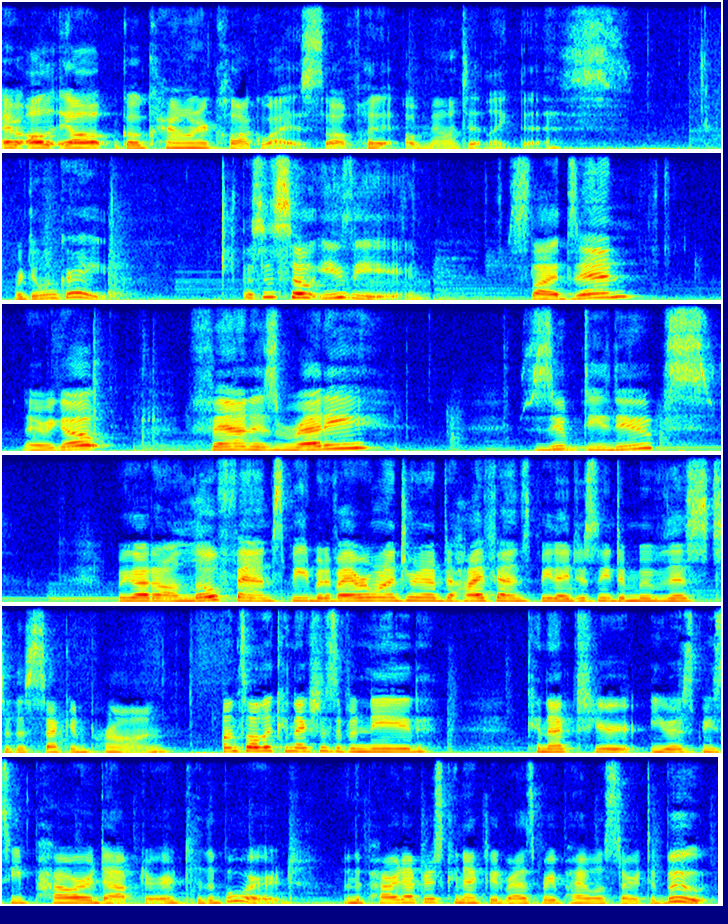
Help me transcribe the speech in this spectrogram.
I'll, I'll go counterclockwise. So I'll put it, I'll mount it like this. We're doing great. This is so easy. Slides in. There we go. Fan is ready. Zoop de doops. We got it on low fan speed, but if I ever want to turn it up to high fan speed, I just need to move this to the second prong. Once all the connections have been made, connect your USB-C power adapter to the board. When the power adapter is connected, Raspberry Pi will start to boot.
